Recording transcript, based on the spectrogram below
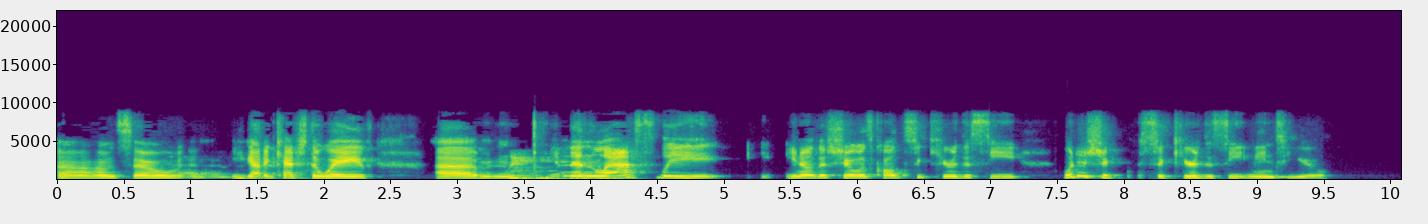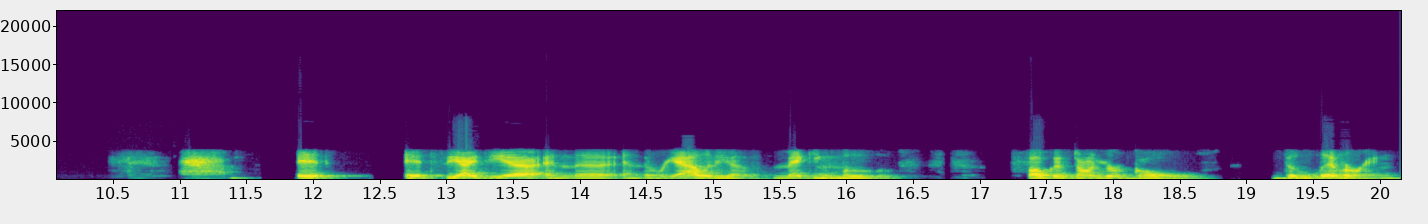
Um, so you got to catch the wave. Um, and then lastly, you know the show is called secure the seat what does secure the seat mean to you it it's the idea and the and the reality of making moves focused on your goals delivering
